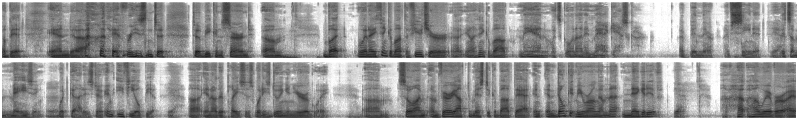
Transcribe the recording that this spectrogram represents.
a bit, and uh, I have reason to to be concerned. Um, but when I think about the future, uh, you know, I think about man, what's going on in Madagascar. I've been there. I've seen it. Yeah. It's amazing what God is doing in Ethiopia, Yeah. uh, in other places. What He's doing in Uruguay. Um, so I'm I'm very optimistic about that. And and don't get me wrong, I'm not negative. Yeah. Ho- however, I,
